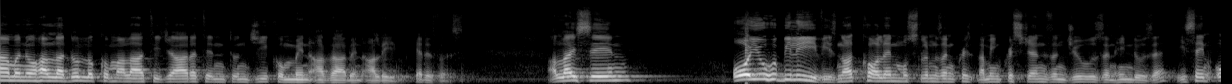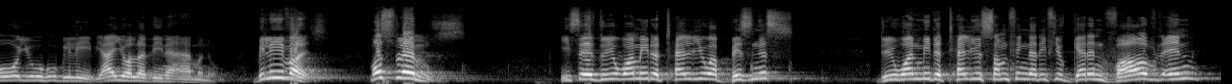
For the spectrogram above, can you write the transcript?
آمنوا هل أدلكم على تجارة تنجيكم من عذاب أليم. Here is verse. Allah is saying, O you who believe, He's not calling Muslims and I mean Christians and Jews and Hindus. Eh? He's saying, O you who believe, Ya ayyuhalladhina amanu. Believers, Muslims. He says, Do you want me to tell you a business? Do you want me to tell you something that if you get involved in,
